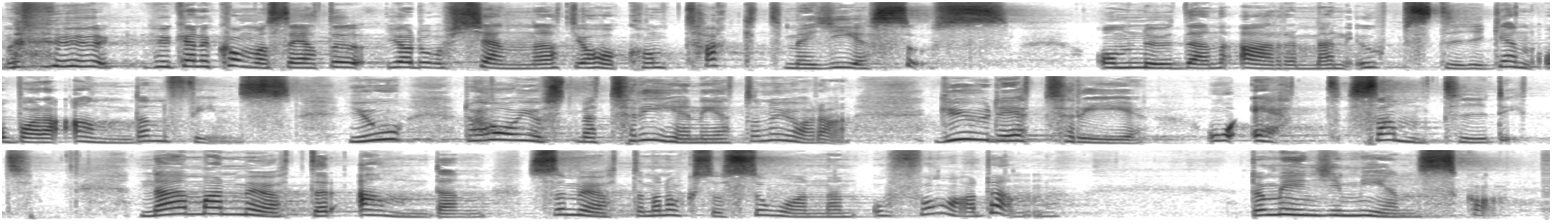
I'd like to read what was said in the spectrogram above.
men hur, hur, kan det komma sig att jag då känner att jag har kontakt med Jesus? Om nu den armen är uppstigen och bara anden finns. Jo, det har just med treenigheten att göra. Gud är tre och ett samtidigt. När man möter anden så möter man också sonen och fadern. De är en gemenskap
